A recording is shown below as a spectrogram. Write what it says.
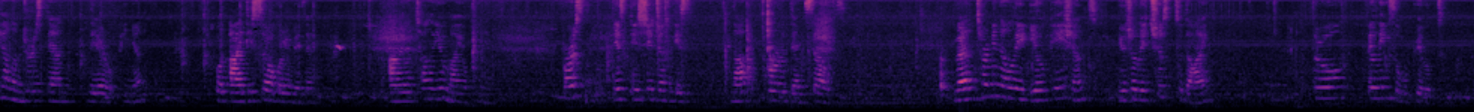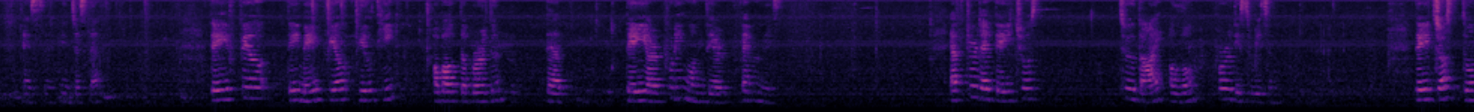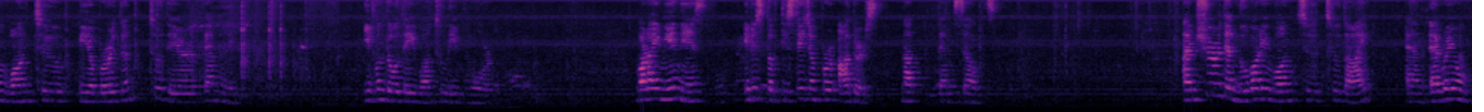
can understand their opinion, but I disagree with it. I will tell you my opinion. First, this decision is not for themselves. When terminally ill patients usually choose to die through feelings of guilt, as just said, they feel they may feel guilty about the burden that they are putting on their families. After that, they chose to die alone for this reason. They just don't want to be a burden to their family, even though they want to live more. What I mean is, it is the decision for others, not themselves. I'm sure that nobody wants to, to die and everyone,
